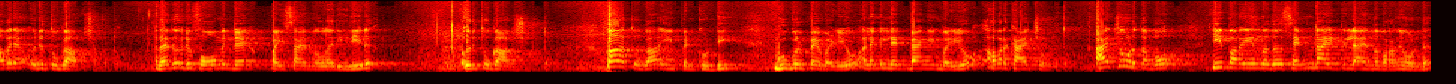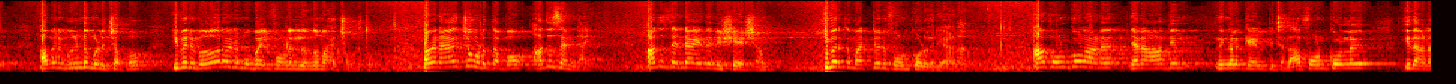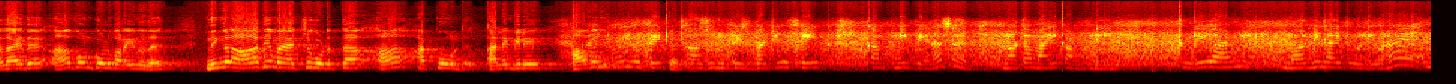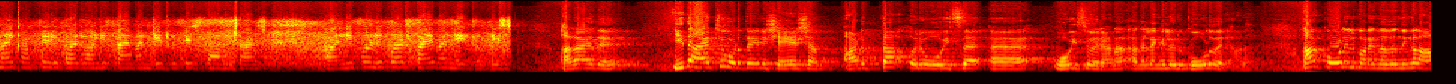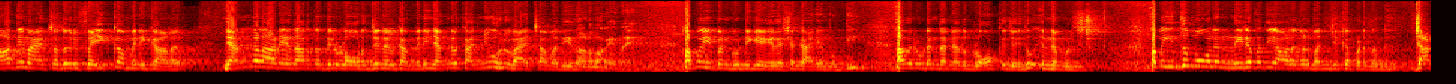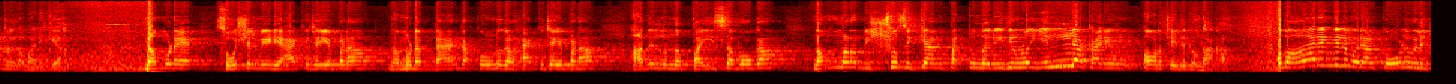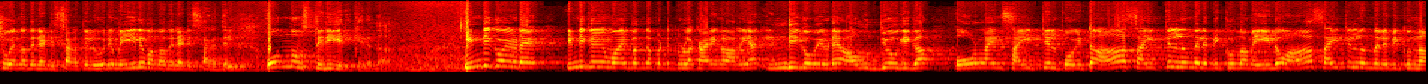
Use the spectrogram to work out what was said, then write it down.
അവരെ ഒരു തുക ആവശ്യപ്പെട്ടു. അതായത് ഒരു ഫോമിന്റെ പൈസ എന്നുള്ള രീതിയിൽ ഒരു തുക ആവശ്യപ്പെട്ടു. ആ തുക ഈ പെൺകുട്ടി ഗൂഗിൾ പേ വഴിയോ അല്ലെങ്കിൽ നെറ്റ് ബാങ്കിങ് വഴിയോ അവർക്ക് അയച്ചു കൊടുത്തു. അയച്ചു കൊടുത്തപ്പോൾ ഈ പറയുന്നത് സെൻഡ് ആയിട്ടില്ല എന്ന് പറഞ്ഞുകൊണ്ട് അവർ വീണ്ടും വിളിച്ചപ്പോൾ ഇവർ വേറൊരു മൊബൈൽ ഫോണിൽ നിന്നും അയച്ചു കൊടുത്തു. അങ്ങനെ അയച്ചു കൊടുത്തപ്പോൾ അത് സെൻഡായി അത് സെൻഡായതിന് ശേഷം ഇവർക്ക് മറ്റൊരു ഫോൺ കോൾ വരികയാണ്. ആ ഫോൺ കോളാണ് ഞാൻ ആദ്യം നിങ്ങൾ കേൾപ്പിച്ചത്. ആ ഫോൺ കോളിൽ ഇതാണ്. അതായത് ആ ഫോൺ കോൾ പറയുന്നത് നിങ്ങൾ ആദ്യം അയച്ചു കൊടുത്ത ആ അക്കൗണ്ട് അല്ലെങ്കിൽ അവർ അതായത് ഇത് അയച്ചു കൊടുത്തതിന് ശേഷം അടുത്ത ഒരു വോയിസ് വോയിസ് വരാണ് അതല്ലെങ്കിൽ ഒരു കോൾ വരാണ്. ആ കോളിൽ പറയുന്നത് നിങ്ങൾ ആദ്യം അയച്ചത് ഒരു ഫേക്ക് കമ്പനിക്കാണ് ഞങ്ങളാണ് യഥാർത്ഥത്തിലുള്ള ഒറിജിനൽ കമ്പനി ഞങ്ങൾക്ക് അഞ്ഞൂറ് രൂപ അയച്ചാൽ മതി എന്നാണ് പറയുന്നത്. അപ്പോൾ ഈ പെൺകുട്ടിക്ക് ഏകദേശം കാര്യം പൊട്ടി. അവരുടൻ തന്നെ അത് ബ്ലോക്ക് ചെയ്തു എന്നെ വിളിച്ചു. അപ്പൊ ഇതുപോലെ നിരവധി ആളുകൾ വഞ്ചിക്കപ്പെടുന്നുണ്ട്. ജാഗ്രത പാലിക്കുക. നമ്മുടെ സോഷ്യൽ മീഡിയ ഹാക്ക് ചെയ്യപ്പെടാം നമ്മുടെ ബാങ്ക് അക്കൗണ്ടുകൾ ഹാക്ക് ചെയ്യപ്പെടാം അതിൽ നിന്ന് പൈസ പോകാം നമ്മളെ വിശ്വസിക്കാൻ പറ്റുന്ന രീതിയിലുള്ള എല്ലാ കാര്യവും അവർ ചെയ്തിട്ടുണ്ടാകാം. അപ്പോൾ ആരെങ്കിലും ഒരാൾ കോൾ വിളിച്ചു എന്നതിന്റെ അടിസ്ഥാനത്തിൽ ഒരു മെയിൽ വന്നതിന്റെ അടിസ്ഥാനത്തിൽ ഒന്നും സ്ഥിരീകരിക്കരുത്. ഇൻഡിഗോയുടെ ഇൻഡിഗോയുമായി ബന്ധപ്പെട്ടിട്ടുള്ള കാര്യങ്ങൾ അറിയാൻ ഇൻഡിഗോയുടെ ഔദ്യോഗിക ഓൺലൈൻ സൈറ്റിൽ പോയിട്ട് ആ സൈറ്റിൽ നിന്ന് ലഭിക്കുന്ന മെയിലോ ആ സൈറ്റിൽ നിന്ന് ലഭിക്കുന്ന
